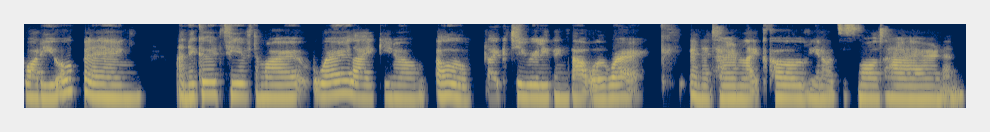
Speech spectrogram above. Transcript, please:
What are you opening? And a good few of them are were like, you know, oh, like, do you really think that will work in a town like Cobh? You know, it's a small town and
